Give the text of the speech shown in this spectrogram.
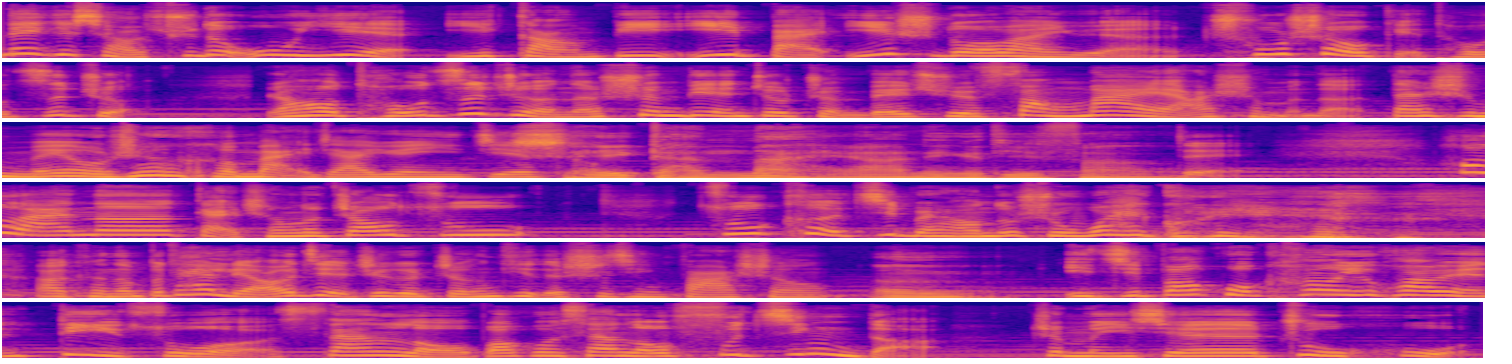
那个小区的物业以港币一百一十多万元出售给投资者，然后投资者呢顺便就准备去放卖啊什么的，但是没有任何买家愿意接手。谁敢买啊？那个地方。对，后来呢改成了招租，租客基本上都是外国人 啊，可能不太了解这个整体的事情发生。嗯，以及包括康怡花园 D 座三楼，包括三楼附近的这么一些住户。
